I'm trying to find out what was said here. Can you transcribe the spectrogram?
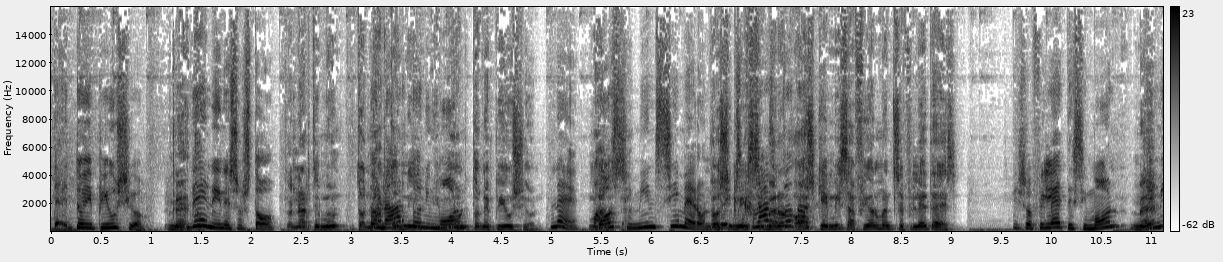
Τε- Το επιούσιο. Ναι, Δεν το- είναι σωστό. Τον άρτο ημών τον Τον άρτον άρτον ημών ημών των επιούσιων. Ναι, Μάλιστα. δώσει μην σήμερον. Δώσει Δεν μην ξεχνάς σήμερα, αυτά τα- ως και εμείς αφιώνουμε τους εφηλέτες. Τι οφειλέτε ημών Ναι. και μη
